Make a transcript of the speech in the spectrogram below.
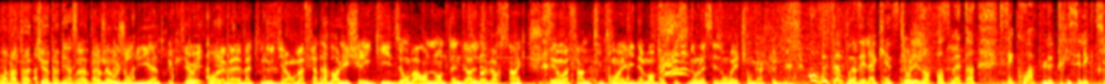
Ah, va pas- tu vas pas bien ce Ouais, matin. non, mais aujourd'hui, il y a un truc. Oui. Bon, elle, va, elle va tout nous dire. On va faire d'abord les Chéri Kids, on va rendre l'antenne vers 9h05 et on va faire un petit point évidemment parce que sinon la saison va être longue, hein, je te le dis. On vous a posé la question les enfants ce matin. C'est quoi le tri sélectif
